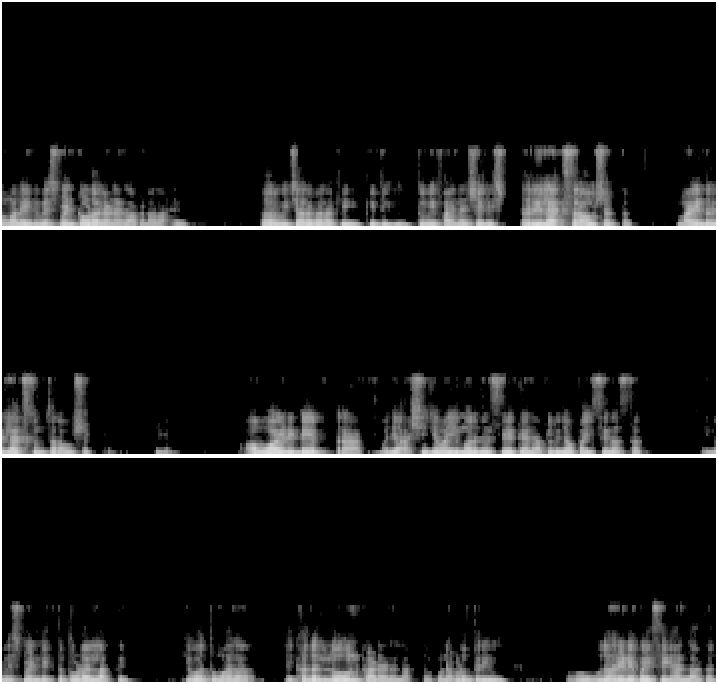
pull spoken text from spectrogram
तुम्हाला इन्व्हेस्टमेंट तोडायला नाही लागणार आहे. तर विचार करा की किती तुम्ही फायनान्शियली रिलॅक्स राहू शकतात. माइंड रिलॅक्स तुमचं राहू शकतं. ठीक आहे. अवॉइड डेप ट्रॅप म्हणजे अशी जेव्हा इमर्जन्सी येते आणि आपल्याला जेव्हा पैसे नसतात इन्व्हेस्टमेंट एक तर तोडायला लागते किंवा तुम्हाला एखादं लोन काढायला लागतं. कोणाकडून तरी उधारीने पैसे घ्यायला लागतात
